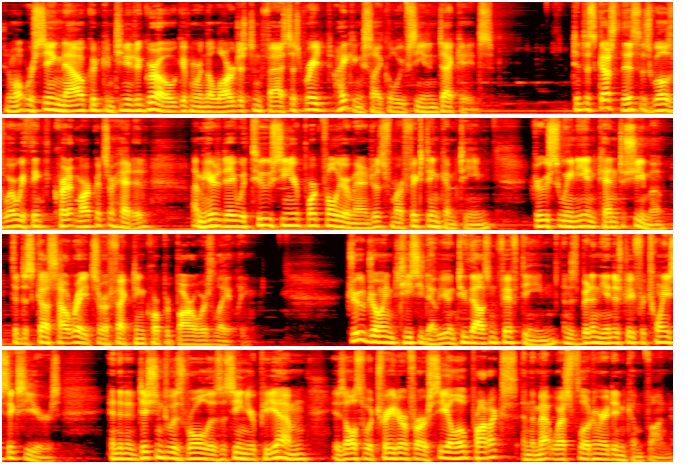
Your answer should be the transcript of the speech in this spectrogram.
and what we're seeing now could continue to grow given we're in the largest and fastest rate hiking cycle we've seen in decades. To discuss this, as well as where we think the credit markets are headed, I'm here today with two senior portfolio managers from our fixed income team, Drew Sweeney and Ken Toshima, to discuss how rates are affecting corporate borrowers lately. Drew joined TCW in 2015 and has been in the industry for 26 years, and in addition to his role as a senior PM, is also a trader for our CLO products and the MetWest Floating Rate Income Fund,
